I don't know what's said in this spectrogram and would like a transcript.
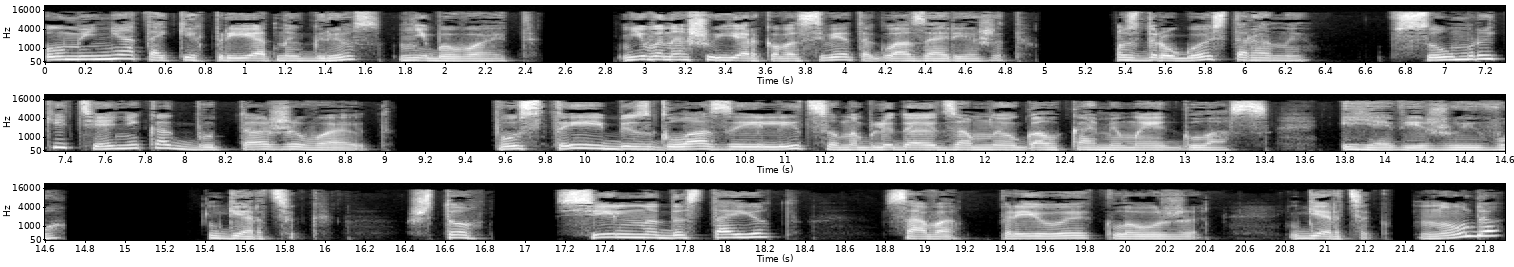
У меня таких приятных грез не бывает. Не выношу яркого света, глаза режет. С другой стороны, в сумраке тени как будто оживают. Пустые безглазые лица наблюдают за мной уголками моих глаз, и я вижу его. Герцог. Что, сильно достает? Сава привыкла уже. Герцог. Ну да,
